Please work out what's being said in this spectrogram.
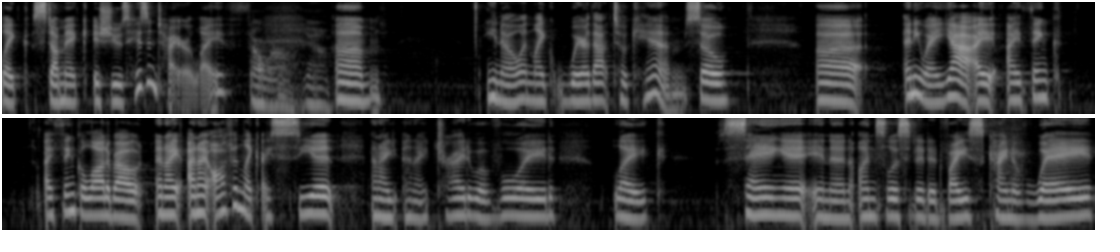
like stomach issues his entire life. Oh wow, yeah. Um, you know, and like where that took him. So, uh, anyway, yeah, I I think I think a lot about and I and I often like I see it and I and I try to avoid like saying it in an unsolicited advice kind of way,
